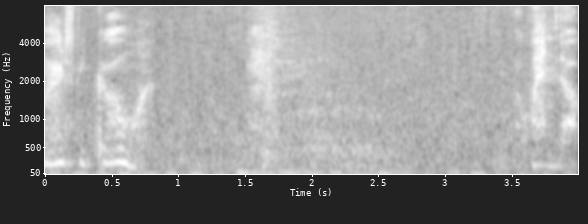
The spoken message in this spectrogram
Where did he go? The window.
